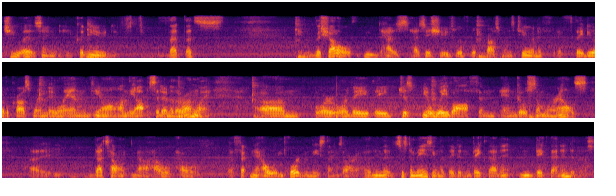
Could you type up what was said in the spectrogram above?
gee whiz! I mean, couldn't you? That that's the shuttle has has issues with with crosswinds too, and if if they do have a crosswind, they land you know on the opposite end of the runway, um, or or they they just you know wave off and and go somewhere else. Uh, that's how uh, how how effect, how important these things are. I mean, it's just amazing that they didn't bake that in, bake that into this.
